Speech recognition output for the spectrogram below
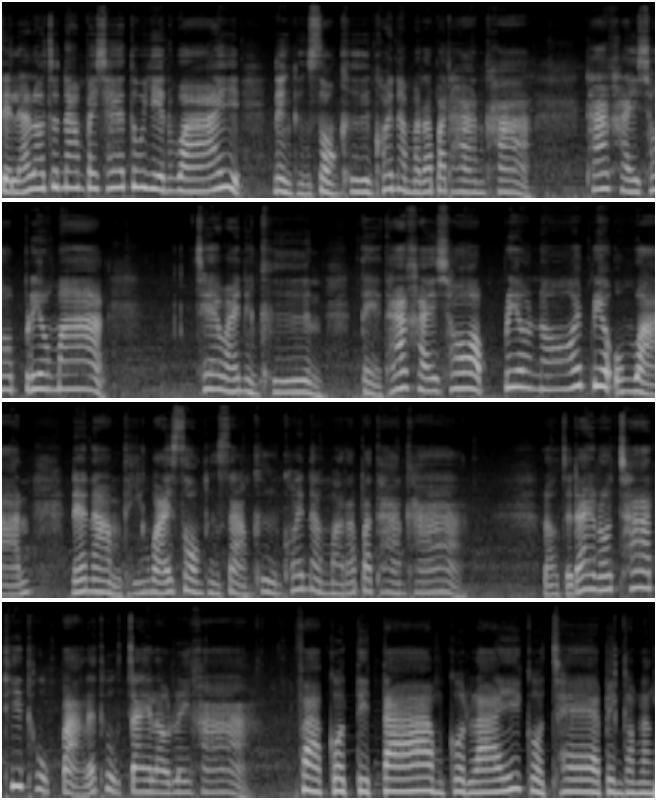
เสร็จแล้วเราจะนำไปแช่ตู้เย็นไว้ 1-2 คืนค่อยนำมารับประทานค่ะ ถ้าใครชอบเปรี้ยวมาก แช่ไว้ 1 คืน แต่ถ้าใครชอบเปรี้ยวน้อย เปรี้ยวอมหวาน แนะนำทิ้งไว้ 2-3 คืนค่อยนำมารับประทานค่ะ เราจะได้รสชาติที่ถูกปากและถูกใจเราเลยค่ะ ฝากกดติดตาม กดไลค์ กดแชร์ เป็นกำลัง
